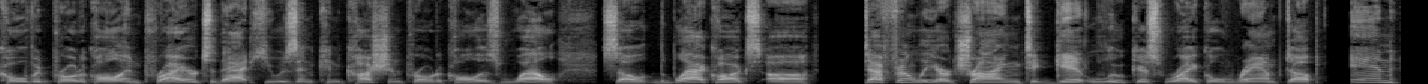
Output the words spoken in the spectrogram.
COVID protocol, and prior to that, he was in concussion protocol as well. So the Blackhawks uh, definitely are trying to get Lukas Reichel ramped up in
